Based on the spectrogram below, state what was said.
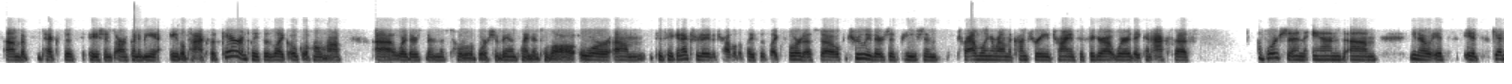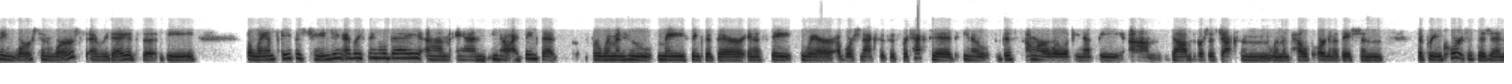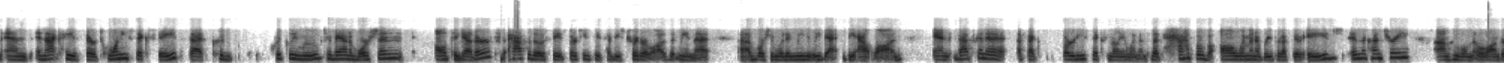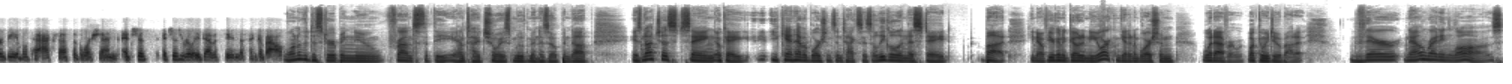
um, but Texas patients aren't going to be able to access care in places like Oklahoma uh, where there's been this total abortion ban signed into law, or um, to take an extra day to travel to places like Florida. So truly, there's just patients traveling around the country trying to figure out where they can access abortion. And um, you know, it's it's getting worse and worse every day. It's the the the landscape is changing every single day, um, and you know, I think that for women who may think that they're in a state where abortion access is protected, you know, this summer we're looking at the um, Dobbs versus Jackson Women's Health Organization Supreme Court decision. And in that case, there are 26 states that could quickly move to ban abortion altogether. Half of those states, 13 states, have these trigger laws that mean that uh, abortion would immediately be, outlawed. And that's going to affect 36 million women. So that's half of all women of reproductive age in the country um, who will no longer be able to access abortion. It's just it's just really devastating to think about. One of the disturbing new fronts that the anti-choice movement has opened up is not just saying, okay, you can't have abortions in Texas, illegal in this state, but you know if you're going to go to New York and get an abortion, whatever, what can we do about it? They're now mm-hmm. writing laws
